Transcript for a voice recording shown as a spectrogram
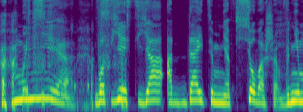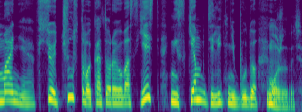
Мне. Вот есть я, отдайте мне все ваше внимание, все чувство, которое у вас есть, ни с кем делить не буду. Может быть.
